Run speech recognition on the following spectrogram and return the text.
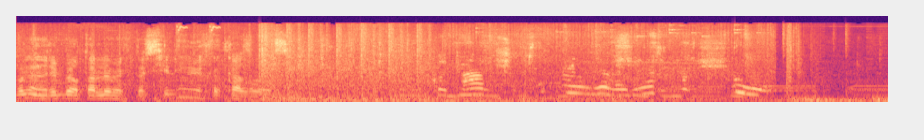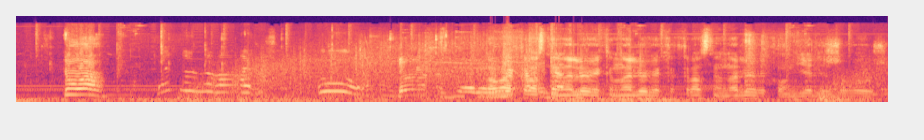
Блин, ребята, Левик-то сильный их оказывается. А что Давай красный на Левика, на Левика, красный на Левика, он еле живой уже.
